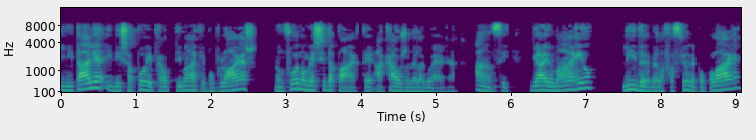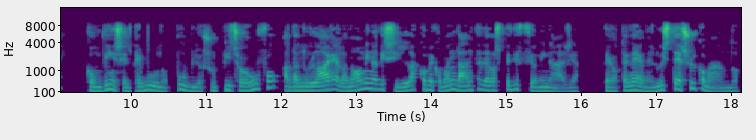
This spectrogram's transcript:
In Italia i dissapori tra ottimati e populares non furono messi da parte a causa della guerra, anzi Gaio Mario, leader della fazione popolare, convinse il tribuno Publio Sulpicio Rufo ad annullare la nomina di Silla come comandante della spedizione in Asia per ottenerne lui stesso il comando.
